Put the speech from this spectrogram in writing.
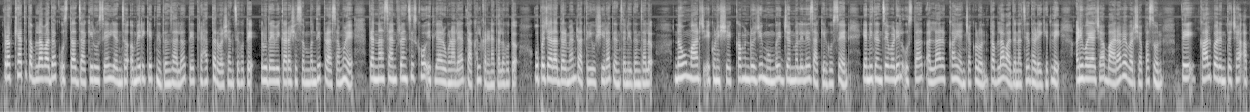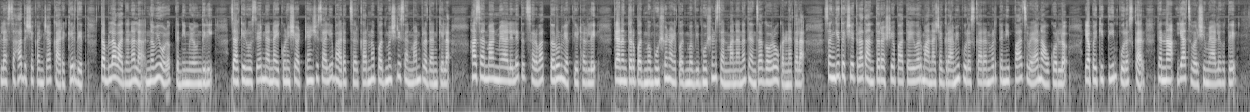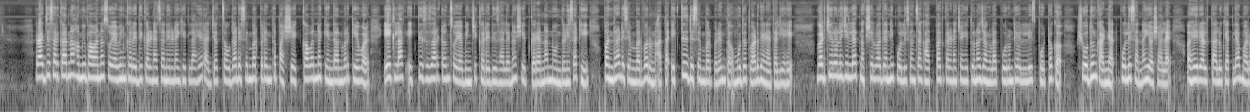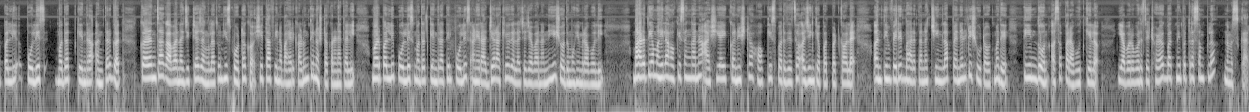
प्रख्यात तबलावादक उस्ताद जाकीर हुसेन यांचं अमेरिकेत निधन झालं ते त्र्याहत्तर वर्षांचे होते. हृदयविकाराशी संबंधित त्रासामुळे त्यांना सॅन फ्रान्सिस्को इथल्या रुग्णालयात दाखल करण्यात आलं होतं. उपचारादरम्यान रात्री उशिरा त्यांचं निधन झालं. नऊ मार्च एकोणीसशे एक्कावन्न रोजी मुंबईत जन्मलेले जाकीर हुसेन यांनी त्यांचे वडील उस्ताद अल्ला रक्का यांच्याकडून तबला वादनाचे धडे घेतले आणि वयाच्या बाराव्या वर्षापासून ते कालपर्यंतच्या आपल्या सहा दशकांच्या कारकिर्दीत तबला वादनाला नवी ओळख त्यांनी मिळवून दिली. जाकीर हुसेन यांना एकोणीसशे अठ्ठ्याऐंशी साली भारत सरकारनं पद्मश्री सन्मान प्रदान केला. हा सन्मान मिळालेले ते सर्वात तरुण व्यक्ती ठरले. त्यानंतर पद्मभूषण आणि पद्मविभूषण सन्मानानं त्यांचा गौरव करण्यात आला. संगीत क्षेत्रात आंतरराष्ट्रीय पातळीवर मानाच्या ग्रॅमी पुरस्कारांवर त्यांनी पाच वेळा नाव कोरलं यापैकी तीन पुरस्कार त्यांना याच वर्षी मिळाले होते. राज्य सरकारनं हमीभावानं सोयाबीन खरेदी करण्याचा निर्णय घेतला आहे. राज्यात चौदा डिसेंबरपर्यंत पाचशे एक्कावन्न केंद्रांवर केवळ एक लाख एकतीस हजार टन सोयाबीनची खरेदी झाल्यानं शेतकऱ्यांना नोंदणीसाठी पंधरा डिसेंबरवरून आता एकतीस डिसेंबरपर्यंत मुदतवाढ देण्यात आली आहे. गडचिरोली जिल्ह्यात नक्षलवाद्यांनी पोलिसांचा घातपात करण्याच्या हेतूनं जंगलात पुरून ठेवलेली स्फोटकं शोधून काढण्यात पोलिसांना यश आलंय. अहेरियल तालुक्यातल्या मरपल्ली पोलीस मदत केंद्राअंतर्गत करंजा गावानजीकच्या जंगलातून ही स्फोटकं शिताफीनं बाहेर काढून ती नष्ट करण्यात आली. मरपल्ली पोलीस मदत केंद्रातील पोलीस आणि राज्य राखीव दलाच्या जवानांनी ही शोधमोहीम राबवली. भारतीय महिला हॉकी संघानं आशियाई कनिष्ठ हॉकी स्पर्धेचं अजिंक्यपद पटकावलंय. अंतिम फेरीत भारतानं चीनला पेनल्टी शूटआउटमध्ये तीन दोन असं पराभूत केलं. याबरोबरचे ठळक बातमीपत्र संपलं. नमस्कार.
